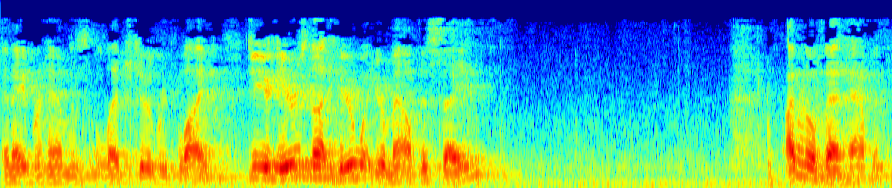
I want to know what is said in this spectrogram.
And Abraham is alleged to have replied, Do your ears not hear what your mouth is saying? I don't know if that happened.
